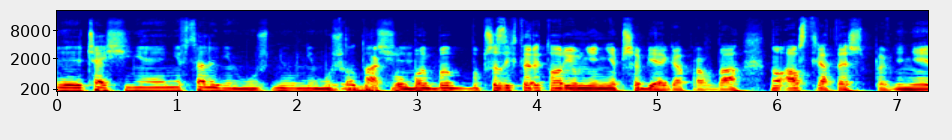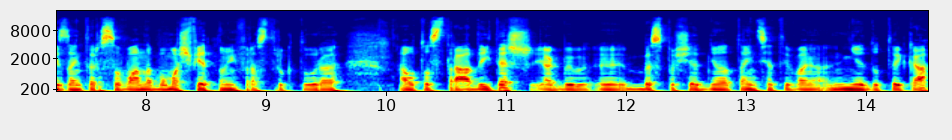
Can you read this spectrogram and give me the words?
y, Czesi nie, nie wcale nie, mus, nie, nie muszą no być... Tak, bo, bo, bo, przez ich terytorium nie, nie przebiega, prawda? No Austria też pewnie nie jest zainteresowana, bo ma świetną infrastrukturę, autostrady i też jakby y, bezpośrednio ta inicjatywa nie dotyka.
